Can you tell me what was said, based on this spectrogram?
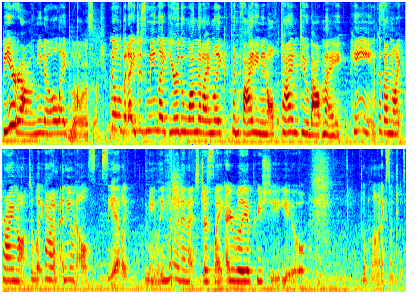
be around, you know, like no, that's not true. no, but I just mean like you're the one that I'm like confiding in all the time to about my pain because I'm like trying not to like have anyone else see it, like namely Moon, and it's just like I really appreciate you. Don't pull out my extensions.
